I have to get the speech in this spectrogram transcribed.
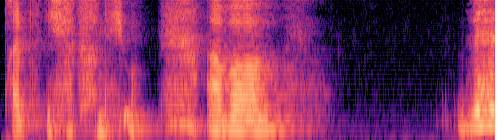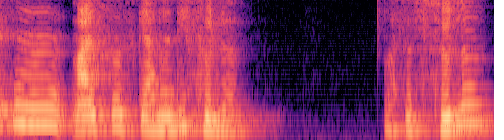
treibt es dich ja gar nicht um, aber wir hätten meistens gerne die Fülle. Was ist Fülle?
